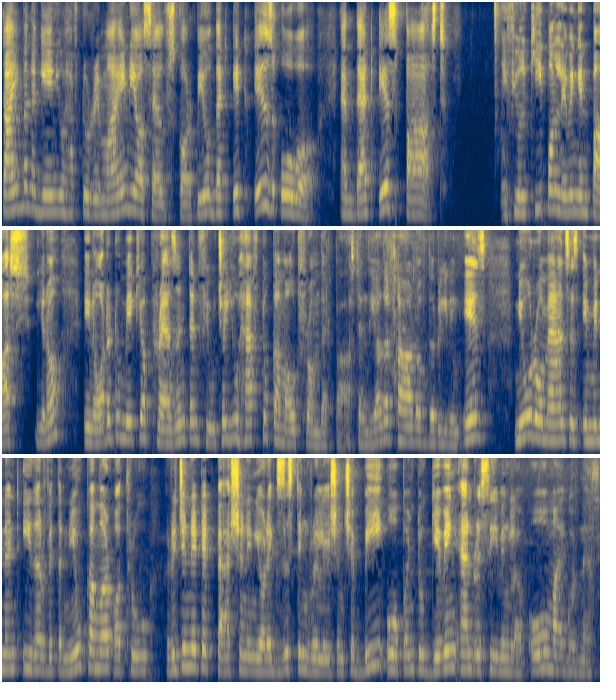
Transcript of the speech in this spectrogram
Time and again, you have to remind yourself, Scorpio, that it is over and that is past. If you'll keep on living in past, you know, in order to make your present and future, you have to come out from that past. And the other card of the reading is New romance is imminent either with a newcomer or through originated passion in your existing relationship. Be open to giving and receiving love. Oh my goodness.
